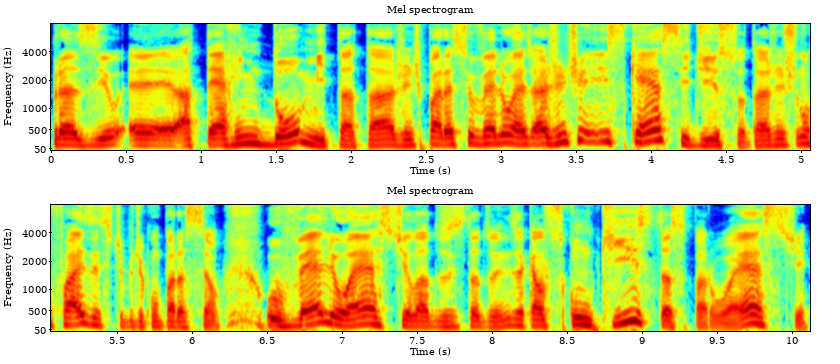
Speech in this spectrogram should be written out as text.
Brasil é a terra indômita, tá? A gente parece o Velho Oeste. A gente esquece disso, tá? A gente não faz esse tipo de comparação. O Velho Oeste lá dos Estados Unidos, aquelas conquistas para o Oeste,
